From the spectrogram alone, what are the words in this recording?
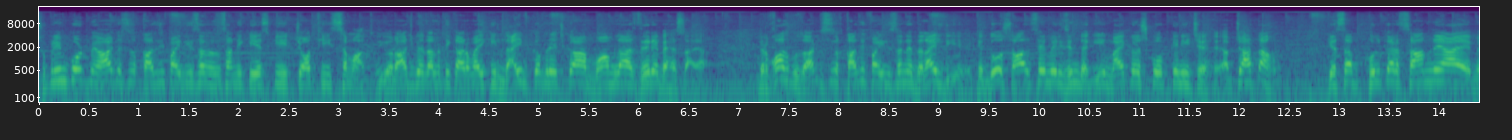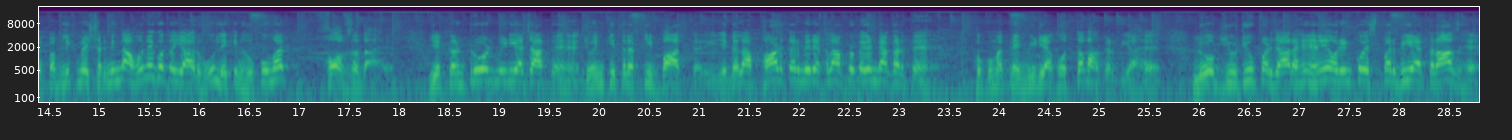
सुप्रीम कोर्ट में आज जस्टिस काजी फायदीसा नजरसानी केस की चौथी समात हुई और आज भी अदालती कार्रवाई की लाइव कवरेज का मामला जेर बहस आया। दरख्वास्त गुजार जस्टिस काजी फायदीसा ने दलाइल दिए कि दो साल से मेरी ज़िंदगी माइक्रोस्कोप के नीचे है। अब चाहता हूँ कि सब खुलकर सामने आए। मैं पब्लिक में शर्मिंदा होने को तैयार हूँ, लेकिन हुकूमत खौफजदा है। ये कंट्रोल्ड मीडिया चाहते हैं जो इनकी तरफ़ की बात करे। ये गला फाड़ कर मेरे खिलाफ प्रोपेगेंडा करते हैं। हुकूमत ने मीडिया को तबाह कर दिया है। लोग यूट्यूब पर जा रहे हैं और इनको इस पर भी एतराज़ है।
